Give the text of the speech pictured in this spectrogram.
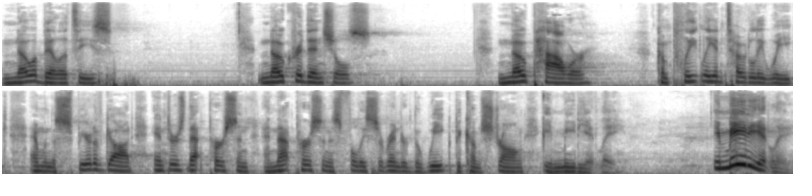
no abilities, no credentials, no power completely and totally weak. And when the Spirit of God enters that person and that person is fully surrendered, the weak becomes strong immediately. Immediately.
